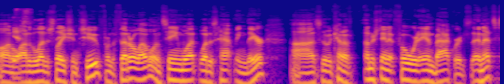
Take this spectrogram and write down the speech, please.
on yes. a lot of the legislation too from the federal level and seeing what, what is happening there uh, so we kind of understand it forward and backwards. And that's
